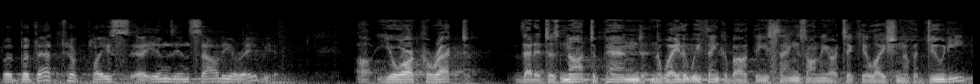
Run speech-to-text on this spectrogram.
But, but that took place uh, in, in Saudi Arabia. Uh, you are correct that it does not depend in the way that we think about these things on the articulation of a duty.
